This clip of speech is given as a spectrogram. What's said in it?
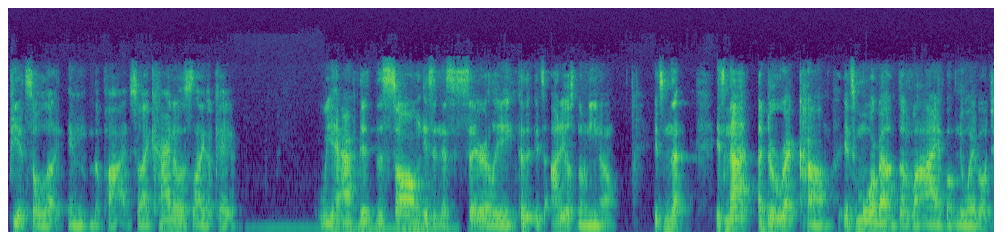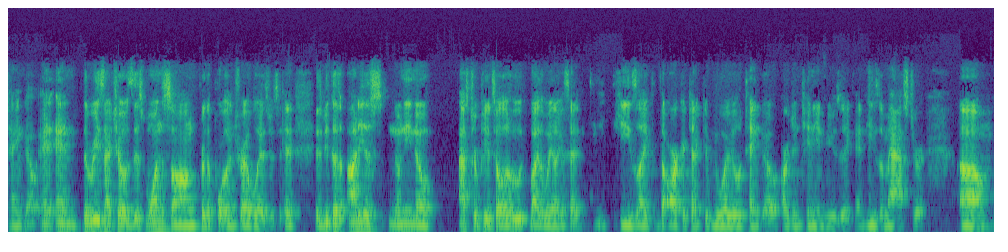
Piazzolla in the pod. So I kind of was like, okay, we have this. The song isn't necessarily because it's Adios Nonino. It's not. It's not a direct comp. It's more about the vibe of Nuevo Tango. And, and the reason I chose this one song for the Portland Trailblazers is, is because Adios Nonino Astor Piazzolla, who, by the way, like I said, he's like the architect of Nuevo Tango, Argentinian music, and he's a master. Um,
